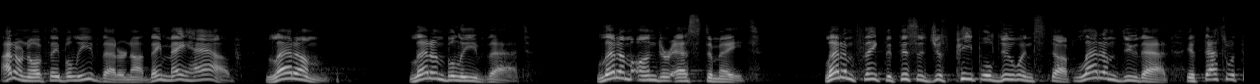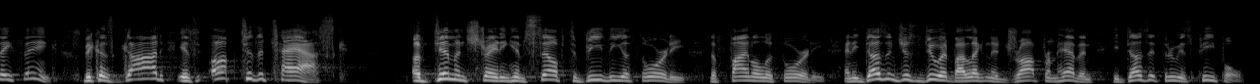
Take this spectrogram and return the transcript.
i don't know if they believe that or not they may have let them let them believe that let them underestimate let them think that this is just people doing stuff. Let them do that if that's what they think. Because God is up to the task of demonstrating himself to be the authority, the final authority. And he doesn't just do it by letting it drop from heaven, he does it through his people.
